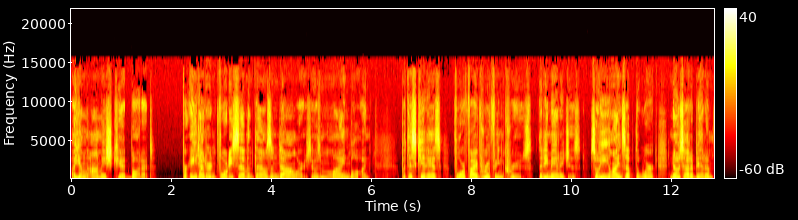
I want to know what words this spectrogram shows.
A young Amish kid bought it for $847,000. It was mind blowing. But this kid has four or five roofing crews that he manages. So he lines up the work, knows how to bid them,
